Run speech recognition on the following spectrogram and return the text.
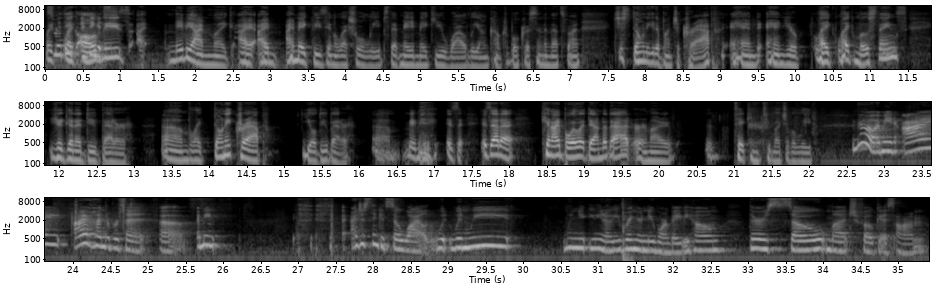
like, so think, like all of these, I, maybe I'm like I, I I make these intellectual leaps that may make you wildly uncomfortable, Kristin, and that's fine. Just don't eat a bunch of crap and and you're like like most things you're gonna do better. Um like don't eat crap you'll do better. Um maybe is it is that a can i boil it down to that or am i taking too much of a leap? No i mean i i 100% uh, i mean i just think it's so wild. When we when you you know you bring your newborn baby home there's so much focus on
